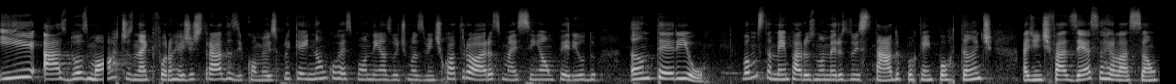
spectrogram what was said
e as duas mortes né, que foram registradas, e como eu expliquei, não correspondem às últimas 24 horas, mas sim a um período anterior. Vamos também para os números do Estado, porque é importante a gente fazer essa relação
